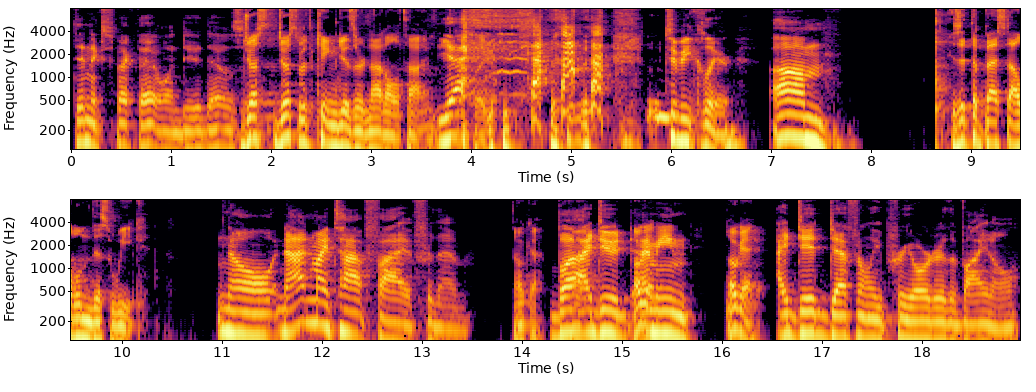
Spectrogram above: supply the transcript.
Didn't expect that one, dude. That was just just with King Gizzard, not all time. Yeah. to be clear, um, is it the best album this week? No, not in my top five for them. Okay, but. I do. Okay. I mean, okay, I did definitely pre-order the vinyl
